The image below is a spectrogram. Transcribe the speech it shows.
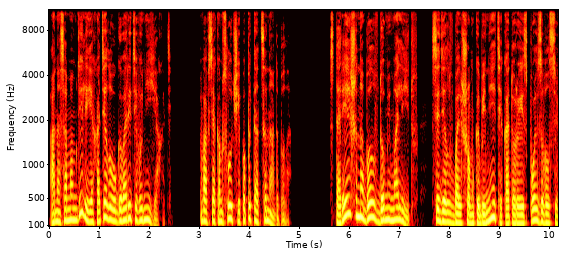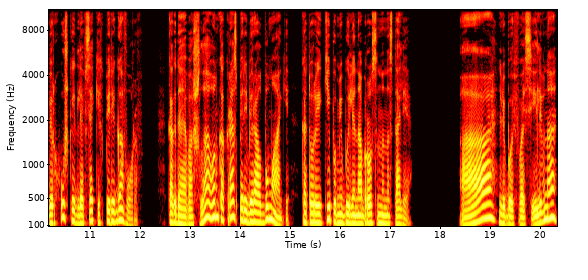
а на самом деле я хотела уговорить его не ехать. Во всяком случае, попытаться надо было. Старейшина был в доме молитв, сидел в большом кабинете, который использовался верхушкой для всяких переговоров. Когда я вошла, он как раз перебирал бумаги, которые кипами были набросаны на столе. «А, Любовь Васильевна»,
